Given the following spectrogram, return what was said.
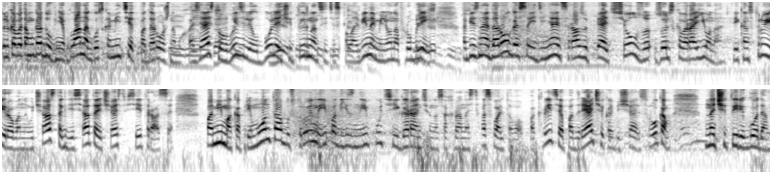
Только в этом году вне плана Госкомитет по дорожному хозяйству выделил более 14,5 миллионов рублей. Объездная дорога соединяет сразу пять сел Зольского района. Реконструированный участок – десятая часть всей трассы. Помимо капремонта обустроены и подъездные пути и гарантию на сохранность асфальтового покрытия подрядчик обещает сроком на 4 года.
